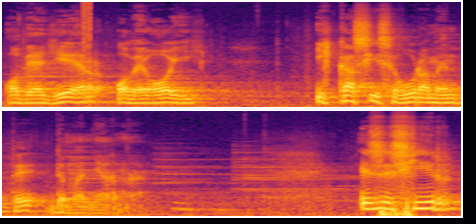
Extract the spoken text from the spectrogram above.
o de ayer, o de hoy, y casi seguramente de mañana. Es decir,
